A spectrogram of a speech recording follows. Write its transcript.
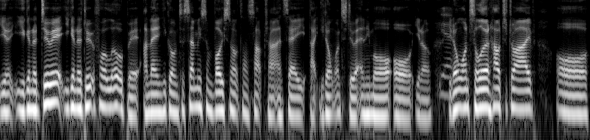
you know, you're gonna do it. You're gonna do it for a little bit, and then you're going to send me some voice notes on Snapchat and say that you don't want to do it anymore, or you know, Yeah. you don't want to learn how to drive, or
